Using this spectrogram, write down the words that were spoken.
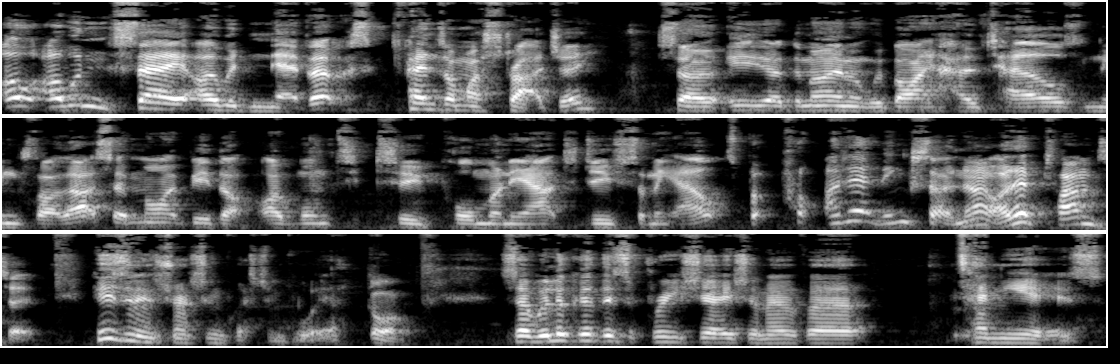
oh, I wouldn't say I would never. It depends on my strategy. So at the moment we're buying hotels and things like that. So it might be that I wanted to pull money out to do something else, but pro- I don't think so. No, I don't plan to. Here's an interesting question for you. Go on. So we look at this appreciation over 10 years.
